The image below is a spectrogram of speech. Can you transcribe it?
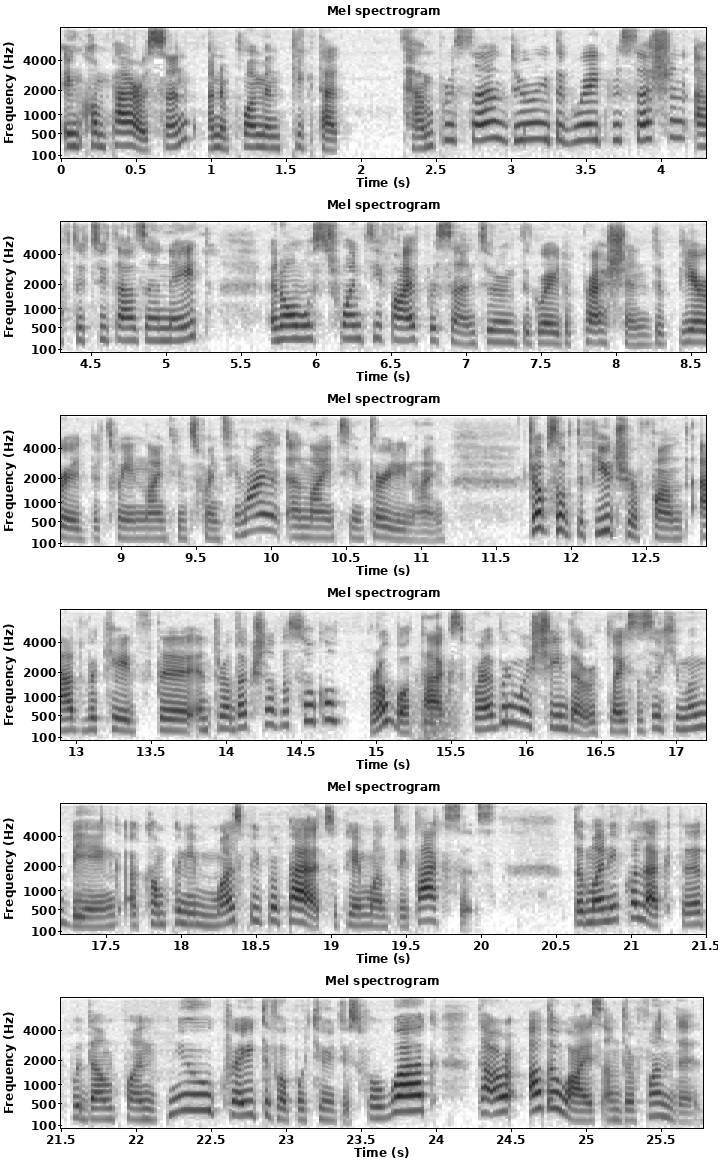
In comparison, unemployment peaked at 10% during the Great Recession after 2008 and almost 25% during the Great Depression, the period between 1929 and 1939. Jobs of the Future Fund advocates the introduction of a so-called robot tax. For every machine that replaces a human being, a company must be prepared to pay monthly taxes. The money collected would then fund new creative opportunities for work that are otherwise underfunded.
